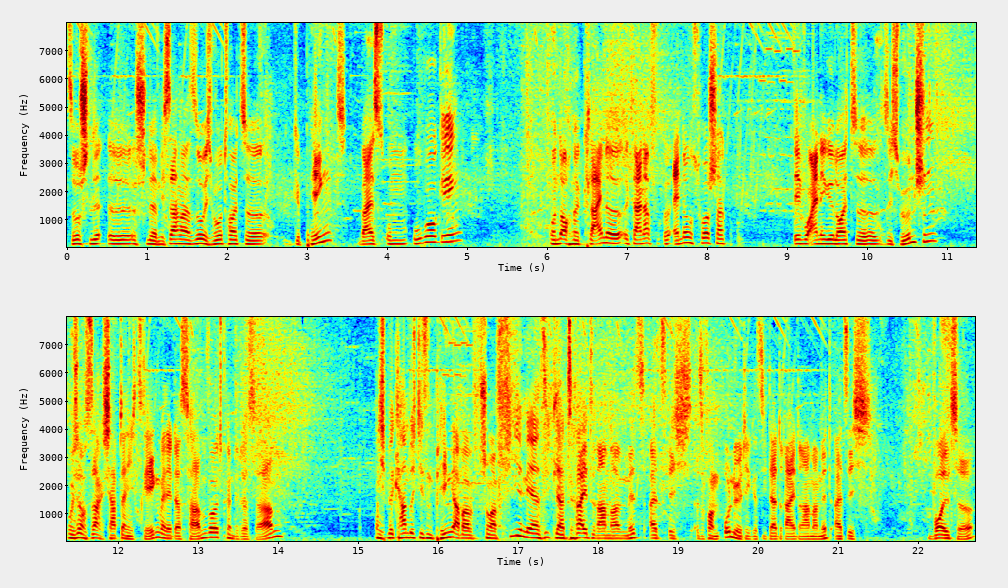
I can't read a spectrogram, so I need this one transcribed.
So schli äh, schlimm. Ich sag mal so, ich wurde heute gepinkt, weil es um Ubo ging. Und auch eine kleine, kleiner Änderungsvorschlag, den wo einige Leute sich wünschen. Wo ich auch sage, ich habe da nichts gegen. Wenn ihr das haben wollt, könnt ihr das haben. Ich bekam durch diesen Ping aber schon mal viel mehr Siedler 3 Drama mit, als ich, also vor allem unnötiges Siedler 3 Drama mit, als ich wollte.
